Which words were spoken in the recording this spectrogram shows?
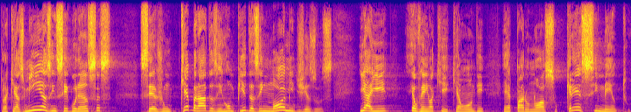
para que as minhas inseguranças sejam quebradas e rompidas em nome de Jesus. E aí eu venho aqui, que é onde é para o nosso crescimento.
